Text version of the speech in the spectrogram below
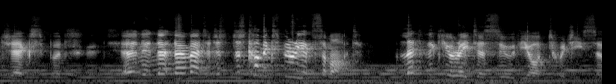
injects, but uh, no, no matter. Just, just come experience some art. Let the curator soothe your twitchy soul.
